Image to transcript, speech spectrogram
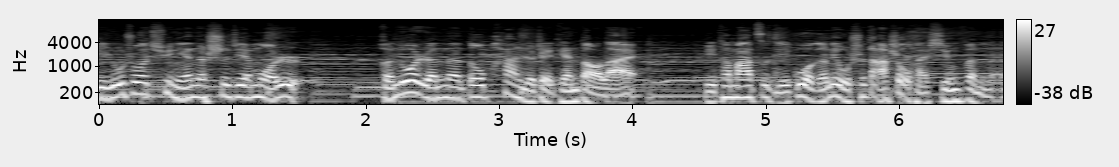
比如说去年的世界末日，很多人呢都盼着这天到来，比他妈自己过个六十大寿还兴奋呢。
